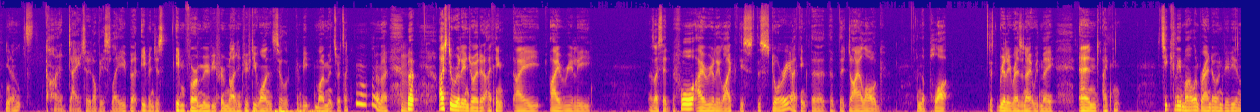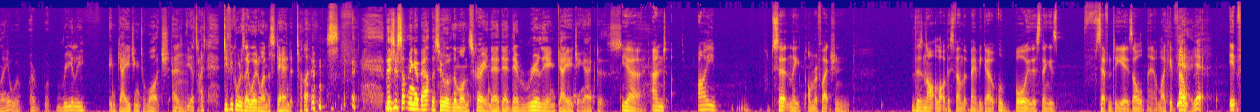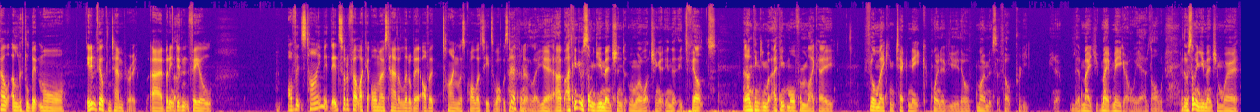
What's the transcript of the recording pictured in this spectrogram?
You know, it's kind of dated, obviously, but even just even for a movie from 1951, it still can be moments where it's like "Hmm, I don't know. But I still really enjoyed it. I think I I really. As I said before, I really like this this story. I think the, the, the dialogue and the plot just really resonate with me. And I think particularly Marlon Brando and Vivien Leigh were, were, were really engaging to watch. Mm. Yeah, it's as difficult as they were to understand at times. There's just something about the two of them on screen. They're, they're, they're really engaging actors. Yeah, and I certainly, on reflection, there's not a lot of this film that made me go, "Oh boy, this thing is seventy years old now." Like it felt, Yeah, yeah. it felt a little bit more. It didn't feel contemporary, uh, but it didn't feel of its time. It, it sort of felt like it almost had a little bit of a timeless quality to what was happening. Definitely, yeah. Uh, I think it was something you mentioned when we were watching it, in that it felt, and I'm thinking, I think more from like a filmmaking technique point of view. There were moments that felt pretty, you know, that made you made me go, oh yeah, it's old. But there was something you mentioned where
